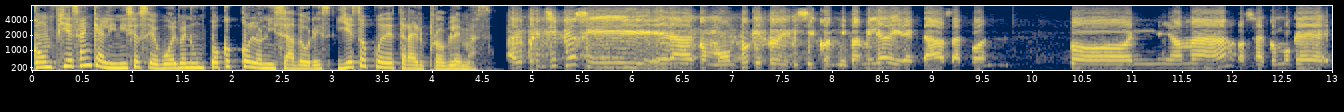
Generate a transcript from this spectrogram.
confiesan que al inicio se vuelven un poco colonizadores y eso puede traer problemas. Al principio sí era como un poquito difícil con mi familia directa, o sea, con, con mi mamá, o sea, como que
